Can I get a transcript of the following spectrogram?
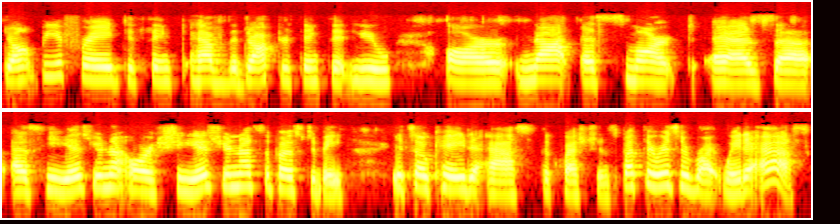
Don't be afraid to think have the doctor think that you are not as smart as uh, as he is. You're not or she is. You're not supposed to be. It's okay to ask the questions, but there is a right way to ask.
